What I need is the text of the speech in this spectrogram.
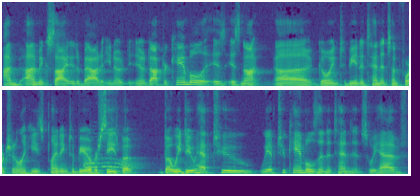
I'm I'm excited about it. You know, you know, Dr. Campbell is is not uh, going to be in attendance. Unfortunately, he's planning to be oh, overseas. No. But but we do have two. We have two Campbells in attendance. We have.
